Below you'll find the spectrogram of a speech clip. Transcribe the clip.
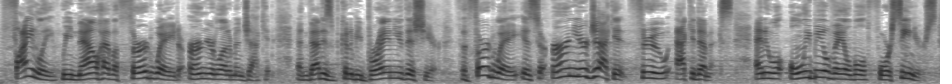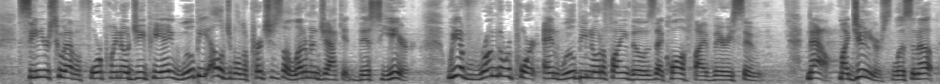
Finally, we now have a third way to earn your Letterman jacket, and that is going to be brand new this year. The third way is to earn your jacket through academics, and it will only be available for seniors. Seniors who have a 4.0 GPA will be eligible to purchase a Letterman jacket this year. We have run the report and will be notifying those that qualify very soon. Now, my juniors, listen up.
